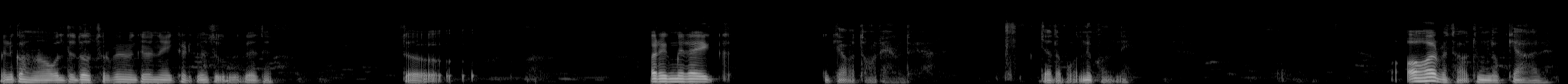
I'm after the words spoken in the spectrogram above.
मैंने कहा हाँ बोलते दो सौ रुपये। में क्या नई खिड़कियों से गए थे। तो और एक मेरा एक, क्या बताऊँ रहने दो यार ज़्यादा बोलने कौन नहीं। और बताओ तुम लोग क्या हाल है?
